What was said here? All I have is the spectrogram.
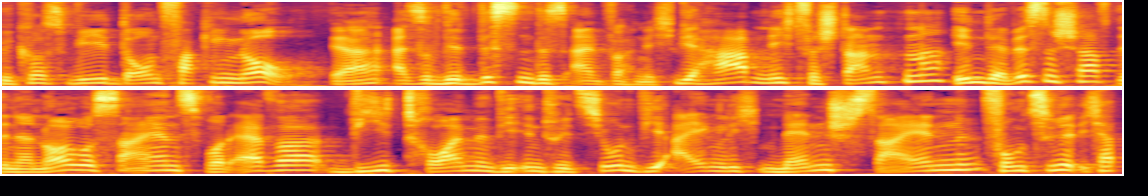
Because we don't fucking know. Ja, also wir wissen das einfach nicht. Wir haben nicht verstanden in der Wissenschaft, in der Neuroscience, whatever, wie Träumen, wie Intuition, wie eigentlich Menschsein funktioniert. Ich habe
